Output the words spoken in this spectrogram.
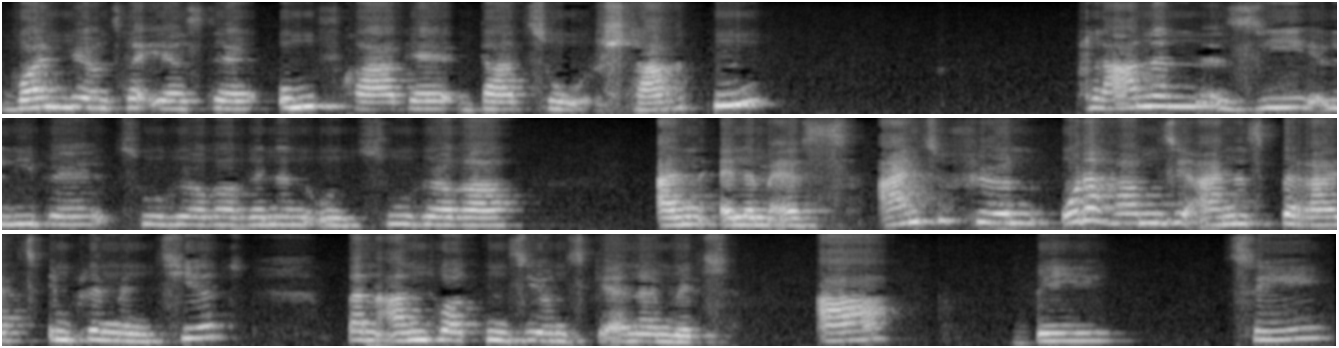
wollen wir unsere erste Umfrage dazu starten. Planen Sie, liebe Zuhörerinnen und Zuhörer, ein LMS einzuführen oder haben Sie eines bereits implementiert? Dann antworten Sie uns gerne mit A, B, C,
